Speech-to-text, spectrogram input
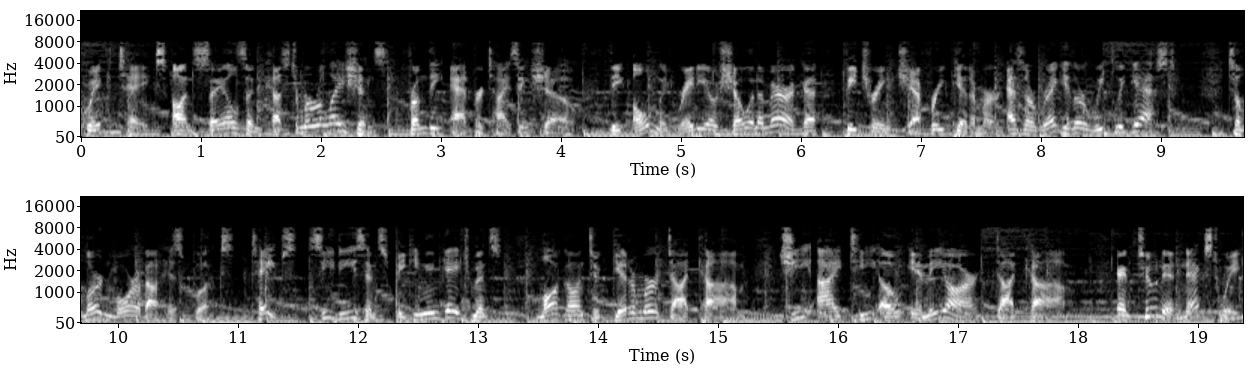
Quick takes on sales and customer relations from The Advertising Show, the only radio show in America featuring Jeffrey Gitomer as a regular weekly guest. To learn more about his books, tapes, CDs, and speaking engagements, log on to Gitomer.com. G I T O M E R.com. And tune in next week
